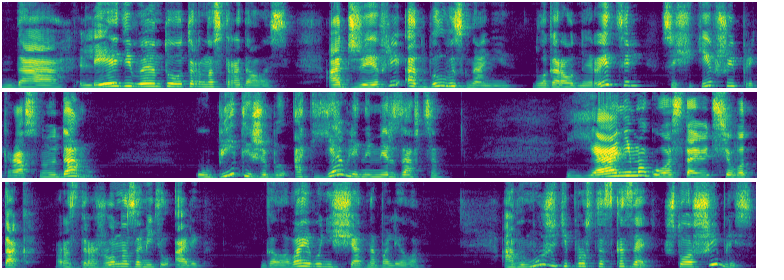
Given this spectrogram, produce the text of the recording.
Да, леди Вентуотер настрадалась, а Джеффри отбыл в изгнание, благородный рыцарь, защитивший прекрасную даму. Убитый же был отъявленным мерзавцем. «Я не могу оставить все вот так», — раздраженно заметил Алик. Голова его нещадно болела. «А вы можете просто сказать, что ошиблись,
